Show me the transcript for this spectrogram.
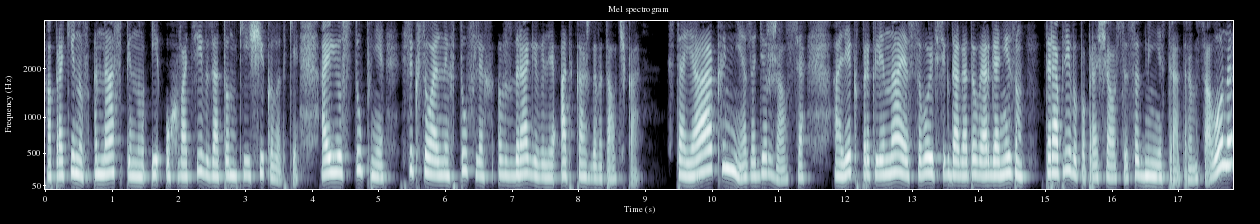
опрокинув на спину и ухватив за тонкие щиколотки, а ее ступни в сексуальных туфлях вздрагивали от каждого толчка. Стояк не задержался. Олег, проклиная свой всегда готовый организм, торопливо попрощался с администратором салона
